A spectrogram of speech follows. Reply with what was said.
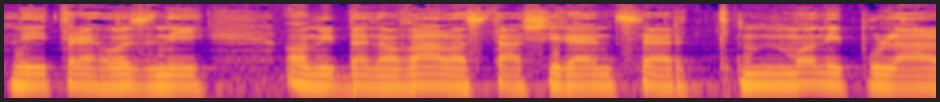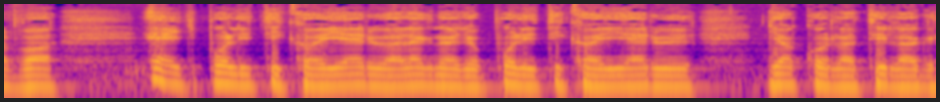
létrehozni, amiben a választási rendszert manipulálva egy politikai erő, a legnagyobb politikai erő gyakorlatilag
